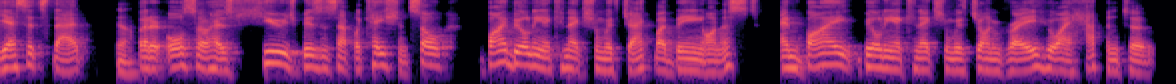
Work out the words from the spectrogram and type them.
yes, it's that. Yeah. But it also has huge business applications. So by building a connection with Jack, by being honest, and by building a connection with John Gray, who I happened to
